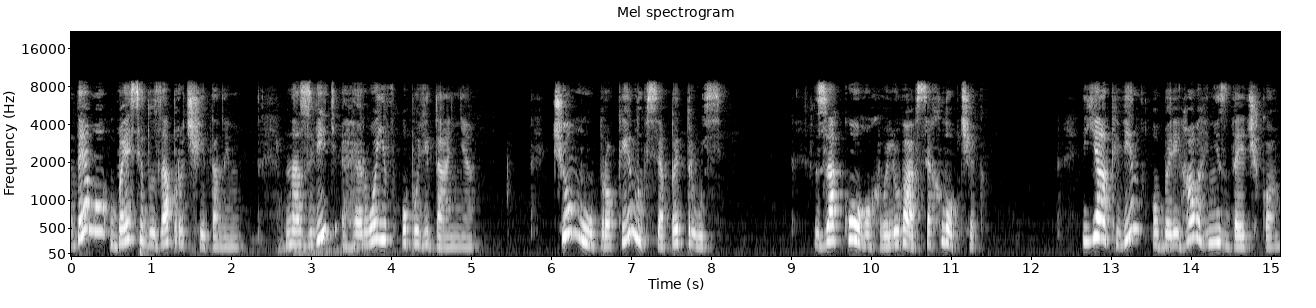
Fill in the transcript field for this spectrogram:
Проведемо бесіду за прочитаним. Назвіть героїв оповідання. Чому прокинувся Петрусь? За кого хвилювався хлопчик? Як він оберігав гніздечко?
